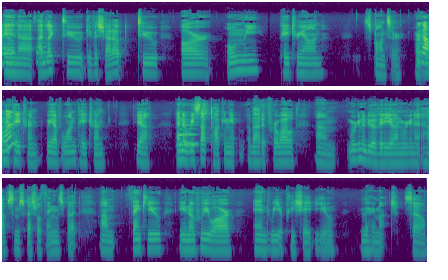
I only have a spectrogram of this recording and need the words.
And uh, I'd all? like to give a shout out to our only Patreon sponsor. Our got only one? patron. We have one patron. Yeah. I know we stopped talking about it for a while. Um, we're to do a video and we're to have some special things, but um, thank you. You know who you are, and we appreciate you very much. So,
